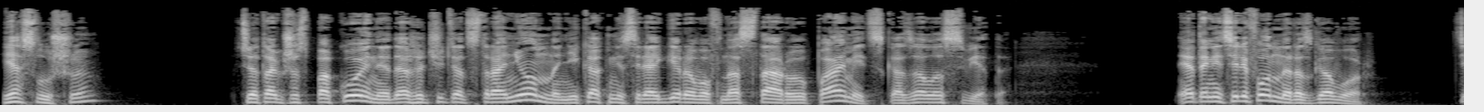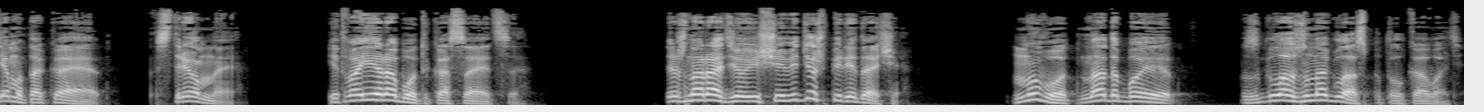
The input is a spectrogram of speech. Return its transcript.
«Я слушаю». Все так же спокойно и даже чуть отстраненно, никак не среагировав на старую память, сказала Света. «Это не телефонный разговор. Тема такая, стрёмная. И твоей работы касается. Ты же на радио еще ведешь передачи? Ну вот, надо бы с глазу на глаз потолковать.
